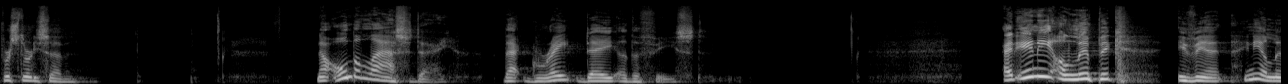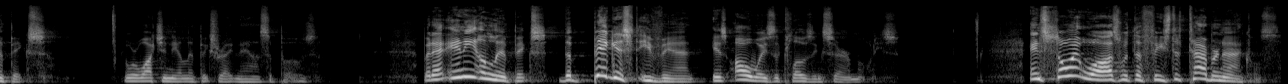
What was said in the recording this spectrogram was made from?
Verse 37. Now, on the last day, that great day of the feast, at any Olympic event, any Olympics, we're watching the Olympics right now, I suppose. But at any Olympics, the biggest event is always the closing ceremonies. And so it was with the Feast of Tabernacles.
